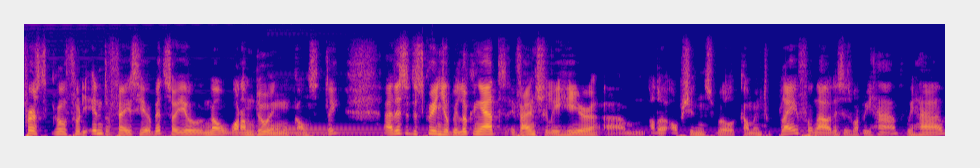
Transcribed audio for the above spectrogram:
first go through the interface here a bit so you know what I'm doing constantly. Uh, this is the screen you'll be looking at. Eventually here um, other options will come into play. For now this is what we have. We have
